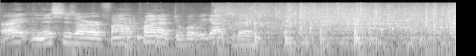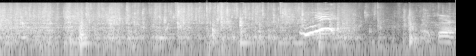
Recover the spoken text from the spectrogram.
Alright, and this is our final product of what we got today. There.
